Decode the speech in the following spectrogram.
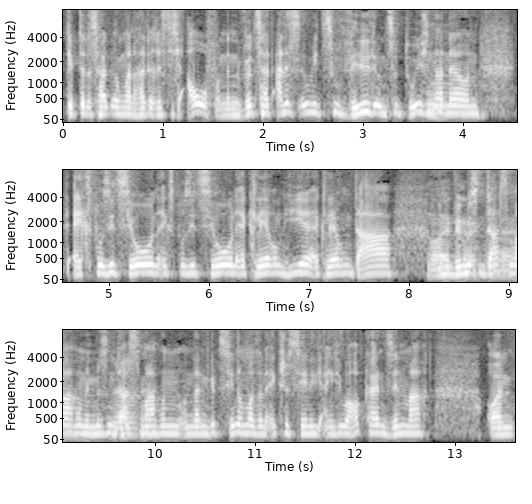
gibt er das halt irgendwann halt richtig auf. Und dann wird es halt alles irgendwie zu wild und zu durcheinander Mhm. und Exposition, Exposition, Erklärung hier, Erklärung da. Neue und wir müssen das machen, wir müssen das machen. Und dann gibt es hier nochmal so eine Action-Szene, die eigentlich überhaupt keinen Sinn macht. Und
